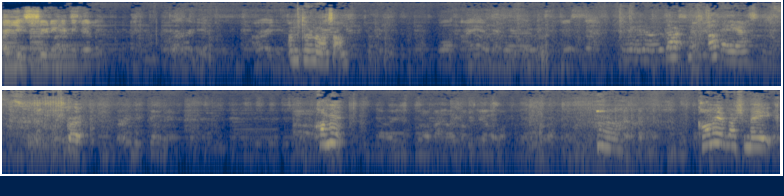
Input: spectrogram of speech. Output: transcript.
Are you shooting at me, Jelly? Where are you? Where are you? I'm turning on a song. Well, I am where I was just at. Okay, yes. Screw it. Where are they going? Comment No, he just blew up my helicopter. Who's the other one? hmm, comment if I should make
